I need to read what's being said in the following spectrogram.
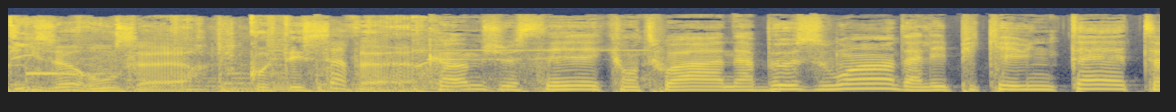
10h-11h, côté saveur. Comme je sais qu'Antoine a besoin d'aller piquer une tête,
